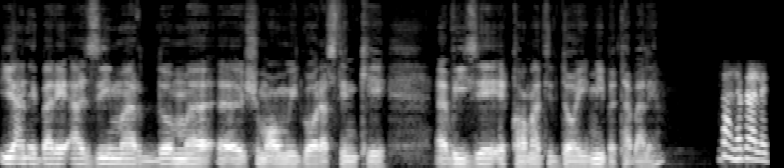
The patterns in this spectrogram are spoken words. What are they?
یعنی برای از این مردم شما امیدوار هستین که ویزه اقامت دائمی به بله بله بله.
